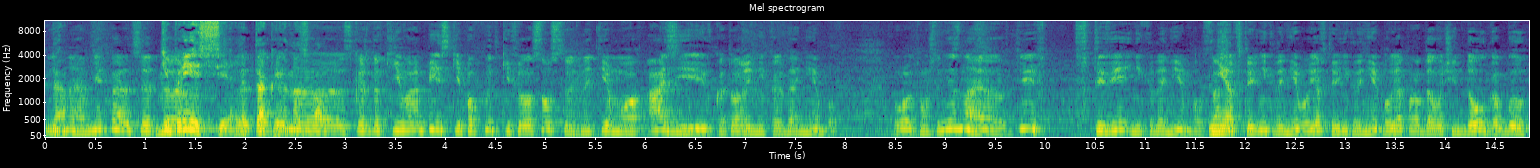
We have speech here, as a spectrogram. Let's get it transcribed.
Не Да. знаю, мне кажется, это... Депрессия, я так ее это, назвал. скажем так, европейские попытки философствовать на тему Азии, в которой никогда не был. Вот, потому что, не знаю, ты в, Тыве никогда не был. Саша Нет. в Тыве никогда не был. Я в Тыве никогда не был. Я, правда, очень долго был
